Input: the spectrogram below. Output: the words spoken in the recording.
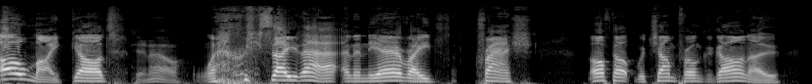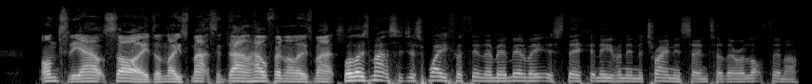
Oh my god. Okay, now. Well, you say that, and then the air raids crash off up with Ciampa on Gargano onto the outside on those mats and down. How thin are those mats? Well, those mats are just wafer thin. They're millimeters thick, and even in the training centre, they're a lot thinner.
